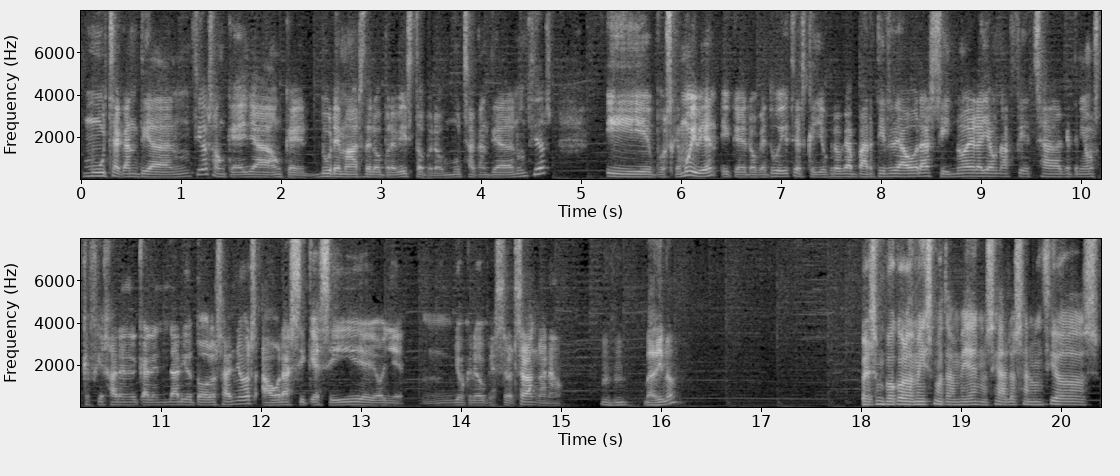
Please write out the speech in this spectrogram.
mucha cantidad de anuncios, aunque ella, aunque dure más de lo previsto, pero mucha cantidad de anuncios, y pues que muy bien, y que lo que tú dices, que yo creo que a partir de ahora, si no era ya una fecha que teníamos que fijar en el calendario todos los años, ahora sí que sí, eh, oye, mm, yo creo que se, se lo han ganado. ¿Vadino? Pues un poco lo mismo también, o sea, los anuncios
